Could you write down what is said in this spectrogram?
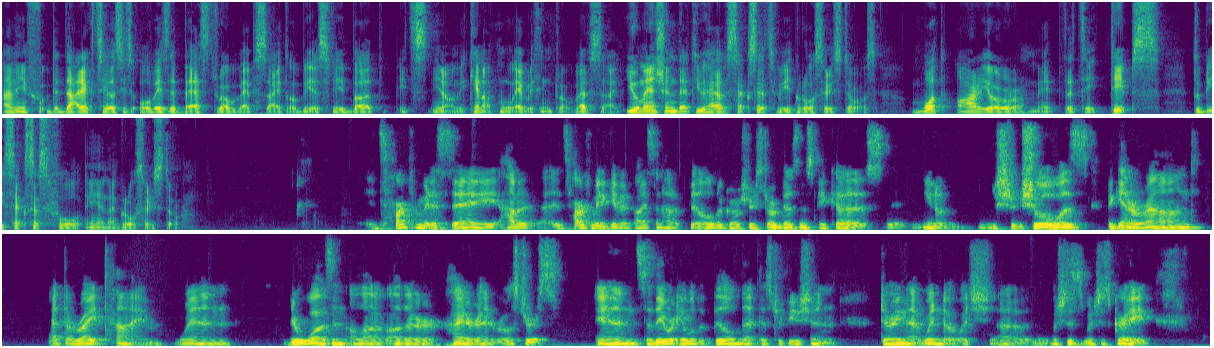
I mean, the direct sales is always the best through our website, obviously, but it's, you know, we cannot move everything to our website. You mentioned that you have success with grocery stores. What are your, let's say, tips to be successful in a grocery store? It's hard for me to say how to, it's hard for me to give advice on how to build a grocery store business because, you know, Schuil was, again, around at the right time when there wasn't a lot of other higher end roasters and so they were able to build that distribution during that window, which uh, which is which is great.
